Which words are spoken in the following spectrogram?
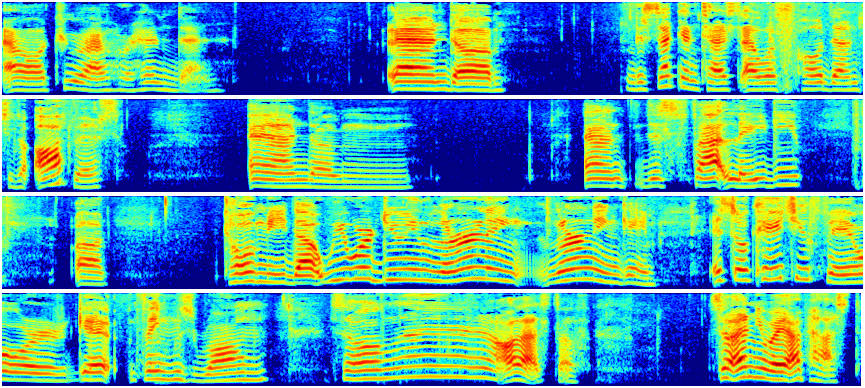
I'll try for him then. And um, the second test, I was called down to the office, and um, and this fat lady, uh told me that we were doing learning learning game. It's okay to fail or get things wrong. So mm, all that stuff. So anyway, I passed.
